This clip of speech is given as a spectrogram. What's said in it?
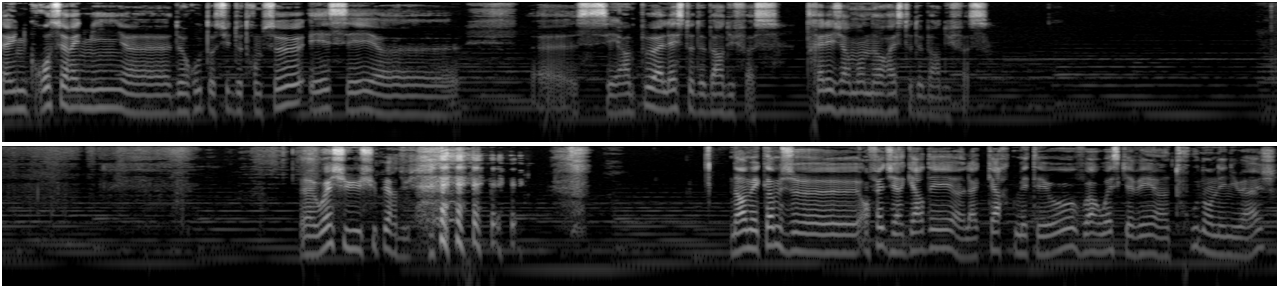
une grosse heure et demie euh, de route au sud de Tromsø et c'est euh, c'est un peu à l'est de Bar du Foss, très légèrement nord-est de Bar du Foss. Ouais, je suis perdu. non, mais comme je. En fait, j'ai regardé la carte météo, voir où est-ce qu'il y avait un trou dans les nuages.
